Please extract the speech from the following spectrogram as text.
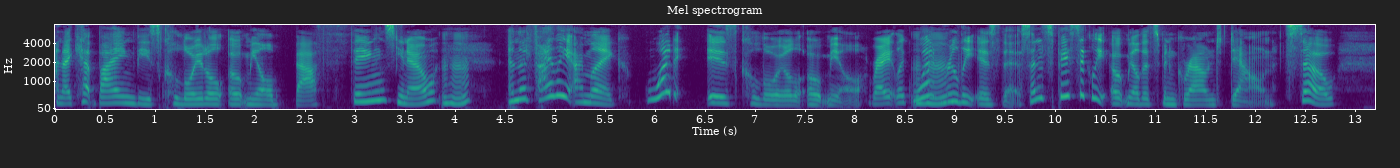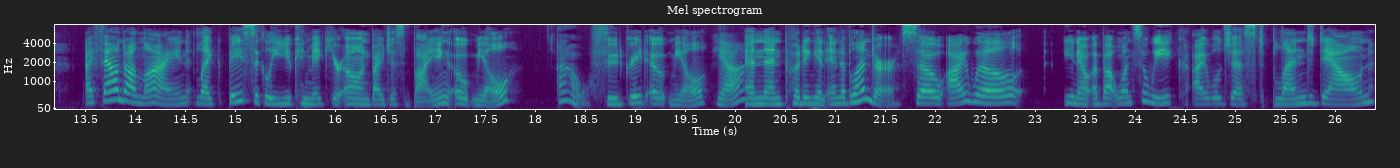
And I kept buying these colloidal oatmeal bath things, you know? Mhm. And then finally I'm like, what is colloidal oatmeal, right? Like, what Mhm. really is this? And it's basically oatmeal that's been ground down. So I found online, like, basically you can make your own by just buying oatmeal, Oh, food grade oatmeal, yeah. and then putting it in a blender. So I will, you know, about once a week, I will just blend down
